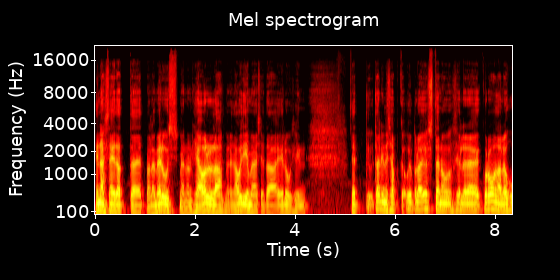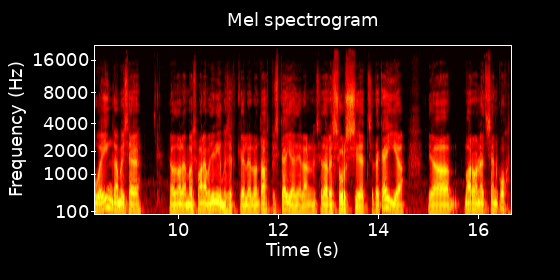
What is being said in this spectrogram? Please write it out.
ennast näidata, et me oleme elus, meil on hea olla, me naudime seda elu siin, et Tallinnas saab võib-olla just tänu sellele koroonale uue hingamise ja on olemas vanemad inimesed, kellel on tahtmist käia, neil on seda ressurssi, et seda käia ja ma arvan, et see on koht,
